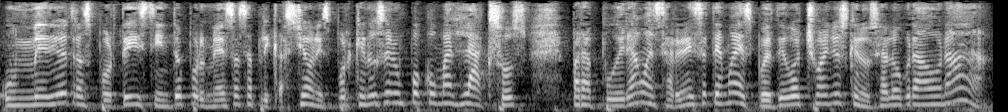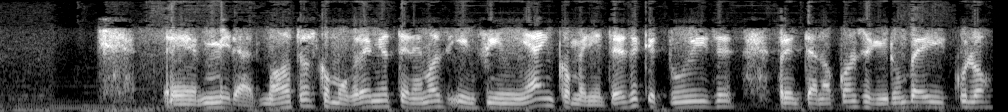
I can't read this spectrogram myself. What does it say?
un medio de transporte distinto por una de esas aplicaciones. ¿Por qué no ser un poco más laxos para poder avanzar en ese tema después de ocho años que no se ha logrado nada? Eh, mira, nosotros como gremio tenemos infinidad de inconvenientes. Ese que tú dices frente a no conseguir un vehículo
